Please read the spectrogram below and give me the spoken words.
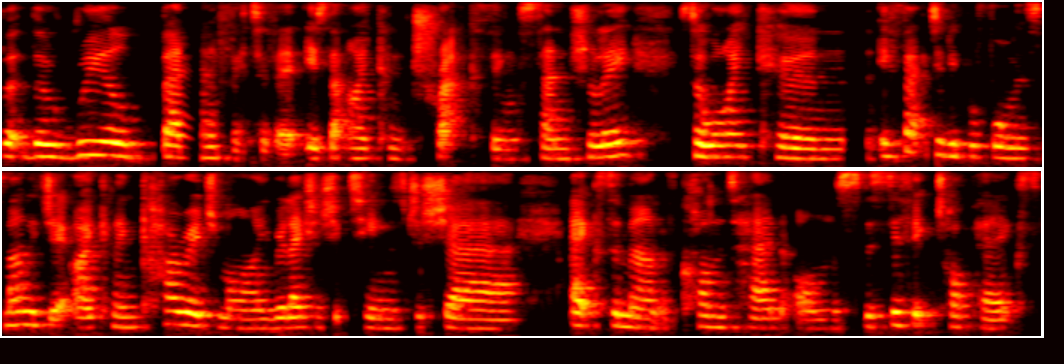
But the real benefit of it is that I can track things centrally. So, I can effectively performance manage it. I can encourage my relationship teams to share X amount of content on specific topics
